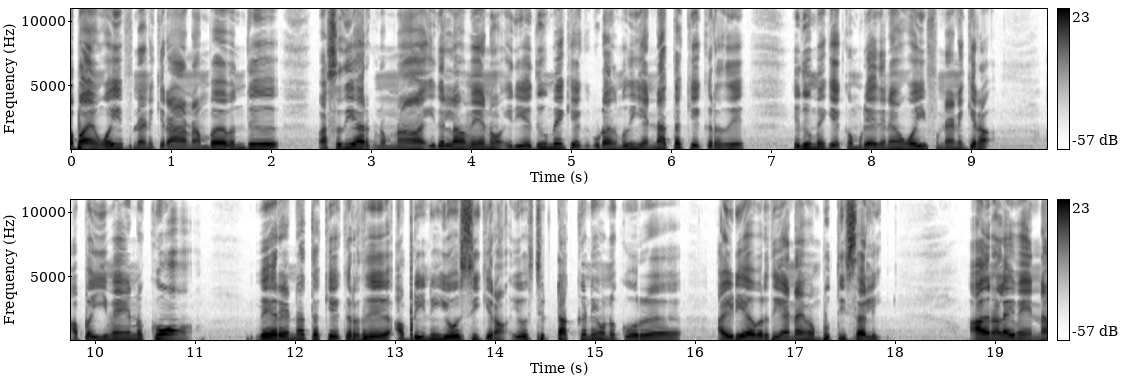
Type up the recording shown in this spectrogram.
அப்போ என் ஒய்ஃப் நினைக்கிறான் நம்ம வந்து வசதியாக இருக்கணும்னா இதெல்லாம் வேணும். இது எதுவுமே கேட்கக்கூடாது. போது என்னத்தை கேட்குறது? எதுவுமே கேட்க முடியாதுன்னு என் ஒய்ஃப் நினைக்கிறா. அப்போ இவனுக்கும் வேறு என்னத்தை கேட்குறது அப்படின்னு யோசிக்கிறான். யோசிச்சு டக்குன்னு இவனுக்கு ஒரு ஐடியா வருது. ஏன்னா இவன் புத்திசாலி. அதனால் இவன் என்ன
